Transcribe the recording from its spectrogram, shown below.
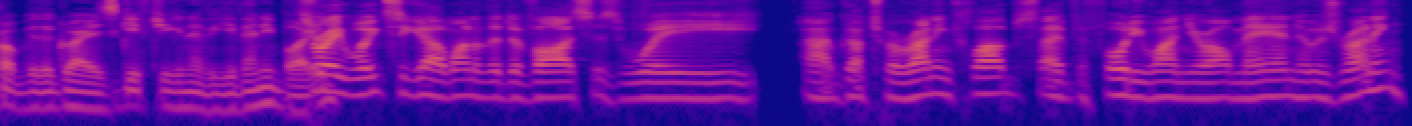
probably the greatest gift you can ever give anybody. Three weeks ago, one of the devices we uh, got to a running club, saved a 41 year old man who was running.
